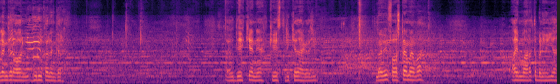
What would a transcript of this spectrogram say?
ਲੰਗਰ ਹਾਲ, ਗੁਰੂ ਦਾ ਲੰਗਰ। ਆਓ ਦੇਖ ਕੇ ਆਨੇ ਆ ਕਿਸ ਤਰੀਕੇ ਦਾ ਹੈਗਾ ਜੀ। ਮੈਂ ਵੀ ਫਸਟ ਟਾਈਮ ਆਇਆ ਵਾਂ। ਆ ਇਮਾਰਤ ਬਣੀ ਹੋਈ ਆ।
